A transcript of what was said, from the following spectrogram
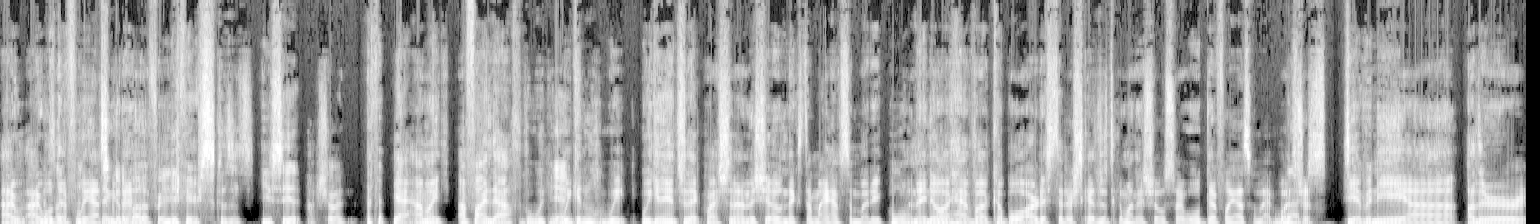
I, I will I've been definitely ask thinking about it for years because you see it. I'm sure. Yeah, I'm like, I'll find out. But we, Yeah. we can we we can answer that question on the show next time I have somebody. Cool. And I know I have a couple artists that are scheduled to come on the show, so I will definitely ask them that question. Nice. Do you have any uh, other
